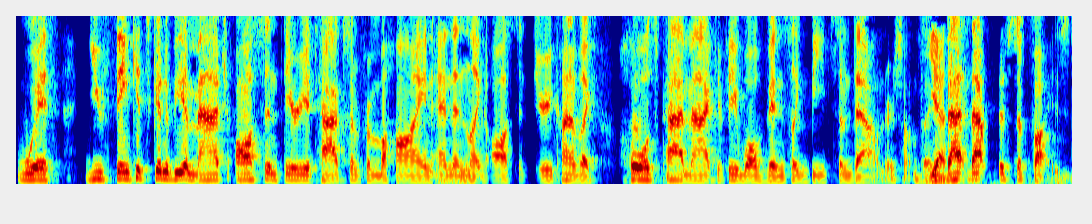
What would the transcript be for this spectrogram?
with you think it's going to be a match austin theory attacks him from behind and then like austin theory kind of like holds Pat McAfee while Vince like beats him down or something. Yes. That that would have sufficed.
